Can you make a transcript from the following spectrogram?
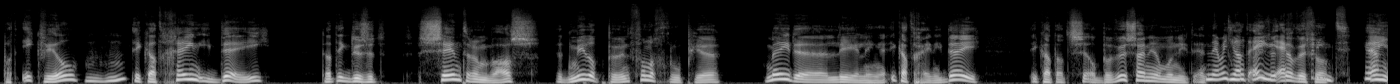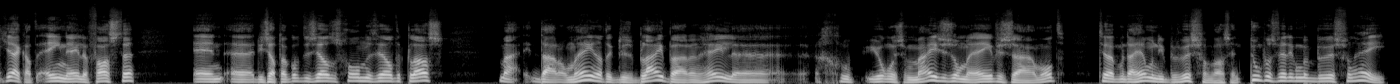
wat ik wil? Mhm. Ik had geen idee dat ik dus het centrum was, het middelpunt van een groepje medeleerlingen. Ik had geen idee. Ik had dat zelfbewustzijn helemaal niet. En nee, want je had één echt vriend. Ja. Ik had één hele vaste. En uh, die zat ook op dezelfde school, in dezelfde klas. Maar daaromheen had ik dus blijkbaar een hele eh, groep jongens en meisjes om me heen verzameld. Terwijl ik me daar helemaal niet bewust van was. En toen pas werd ik me bewust van, hé, hey,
